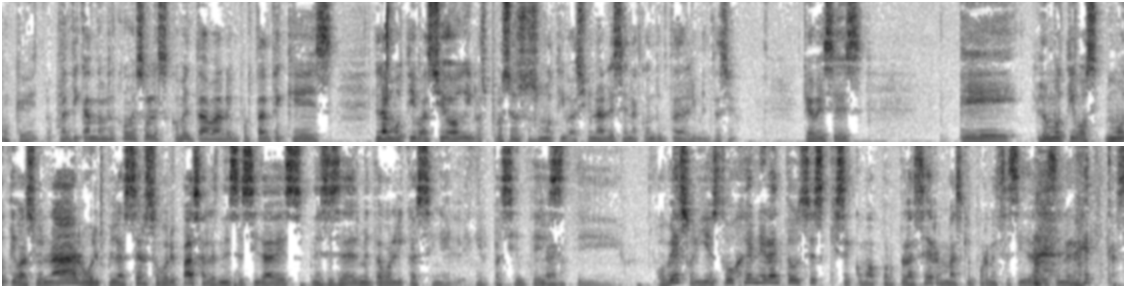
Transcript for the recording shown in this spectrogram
Okay. Platicándoles con eso les comentaba lo importante que es la motivación y los procesos motivacionales en la conducta de alimentación. Que a veces eh, lo motivacional o el placer sobrepasa las necesidades, necesidades metabólicas en el, en el paciente este, obeso y esto genera entonces que se coma por placer más que por necesidades energéticas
